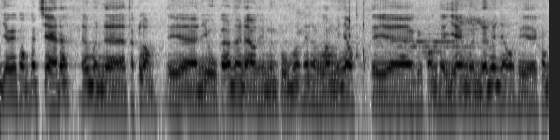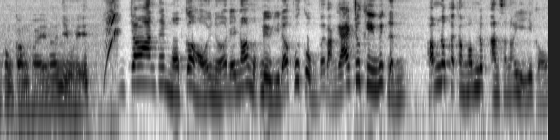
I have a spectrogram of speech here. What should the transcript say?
do cái khoảng cách xa đó nếu mình à, thật lòng thì à, dù có nơi nào thì mình cũng phải thật lòng với nhau. Thì cái khoảng thời gian mình đến với nhau thì không không cần phải nói nhiều hay ít. Cho anh thêm một cơ hội nữa để nói một điều gì đó cuối cùng với bạn gái trước khi quyết định bấm nút hay không bấm nút anh sẽ nói gì với cổ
